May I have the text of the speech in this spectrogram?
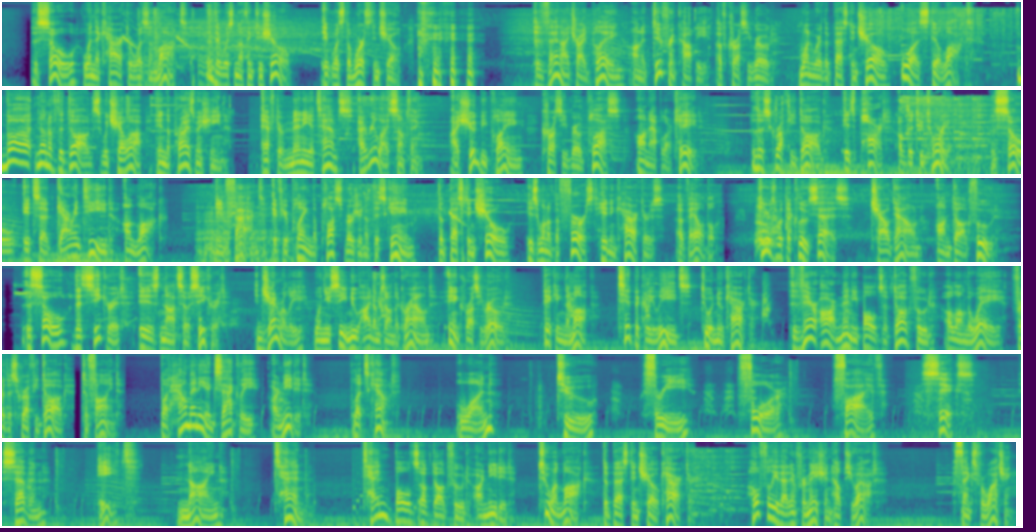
So, when the character was unlocked, there was nothing to show. It was the worst in show. then I tried playing on a different copy of Crossy Road, one where the best in show was still locked. But none of the dogs would show up in the prize machine. After many attempts, I realized something. I should be playing Crossy Road Plus on Apple Arcade. The scruffy dog is part of the tutorial. So it's a guaranteed unlock. In fact, if you're playing the Plus version of this game, the Best in Show is one of the first hidden characters available. Here's what the clue says chow down on dog food. So, the secret is not so secret. Generally, when you see new items on the ground in Crossy Road, picking them up typically leads to a new character. There are many bowls of dog food along the way for the scruffy dog to find. But how many exactly are needed? Let's count. One, two, three, four, five, six, seven, eight, nine, ten. Ten bowls of dog food are needed to unlock the best in show character. Hopefully that information helps you out. Thanks for watching.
